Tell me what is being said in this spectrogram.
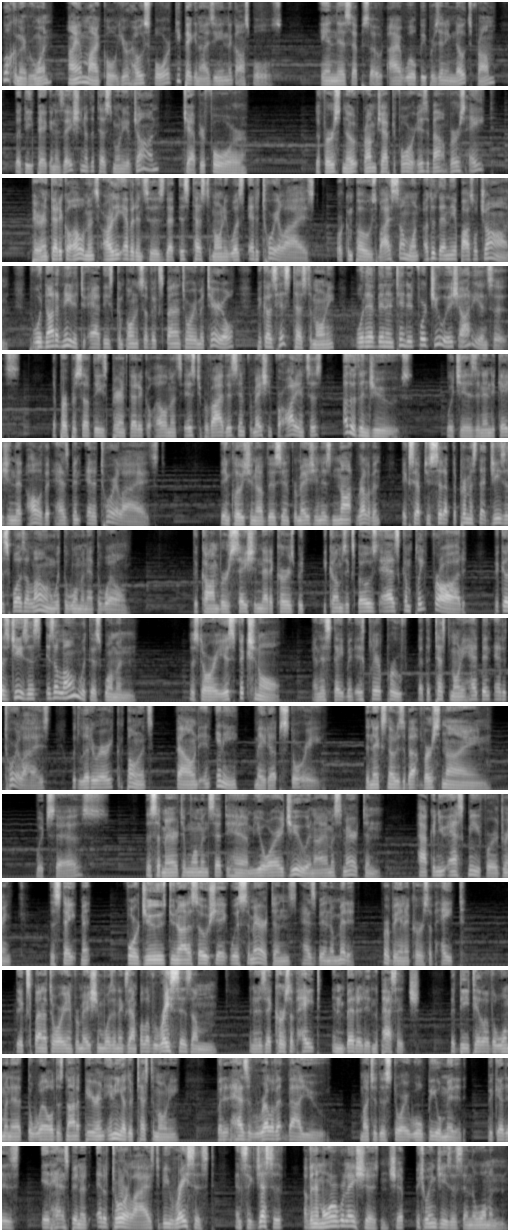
Welcome, everyone. I am Michael, your host for Depaganizing the Gospels. In this episode, I will be presenting notes from the Depaganization of the Testimony of John, chapter 4. The first note from chapter 4 is about verse 8. Parenthetical elements are the evidences that this testimony was editorialized or composed by someone other than the Apostle John, who would not have needed to add these components of explanatory material because his testimony would have been intended for Jewish audiences. The purpose of these parenthetical elements is to provide this information for audiences other than Jews, which is an indication that all of it has been editorialized. The inclusion of this information is not relevant except to set up the premise that Jesus was alone with the woman at the well. The conversation that occurs be- becomes exposed as complete fraud because Jesus is alone with this woman. The story is fictional and this statement is clear proof that the testimony had been editorialized with literary components found in any made up story. The next note is about verse 9, which says, The Samaritan woman said to him, You are a Jew, and I am a Samaritan. How can you ask me for a drink? The statement, For Jews do not associate with Samaritans, has been omitted for being a curse of hate. The explanatory information was an example of racism and it is a curse of hate embedded in the passage. The detail of the woman at the well does not appear in any other testimony, but it has relevant value. Much of this story will be omitted because it has been editorialized to be racist and suggestive of an immoral relationship between Jesus and the woman.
